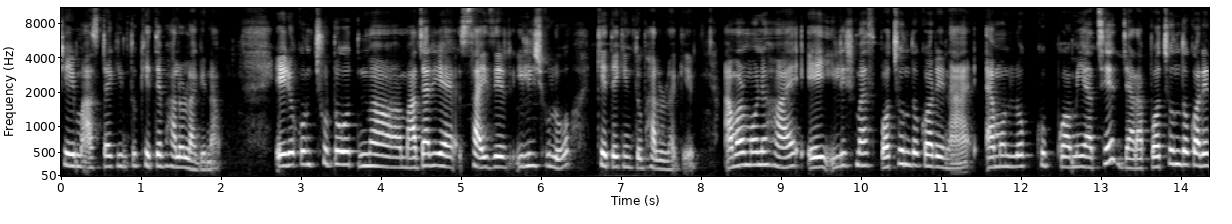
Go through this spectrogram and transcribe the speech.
সেই মাছটা কিন্তু খেতে ভালো লাগে না। এইরকম ছোট মাঝারি সাইজের ইলিশগুলো খেতে কিন্তু ভালো লাগে। আমার মনে হয় এই ইলিশ মাছ পছন্দ করে না, এমন লোক খুব কমই আছে যারা পছন্দ করেন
